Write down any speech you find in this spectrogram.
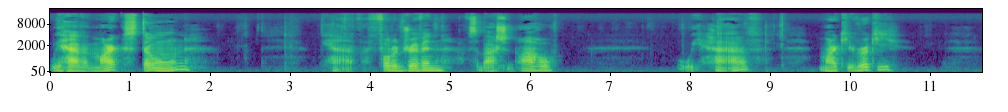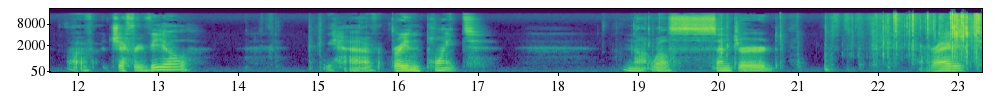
We have a Mark Stone. We have photo driven Sebastian Aho. We have Marquee Rookie of Jeffrey Viel. We have Brayden Point. Not well centered. All right.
